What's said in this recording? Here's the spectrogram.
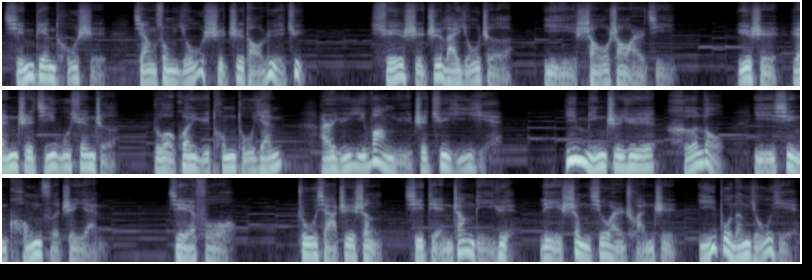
秦编图史，讲诵游士之道略句。学士之来游者，亦稍稍而及。于是人之极无宣者，若关于通读焉，而于意妄语之居矣也。因名之曰何陋。以信孔子之言，嗟夫！诸夏之盛，其典章礼乐，立圣修而传之，宜不能有也，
